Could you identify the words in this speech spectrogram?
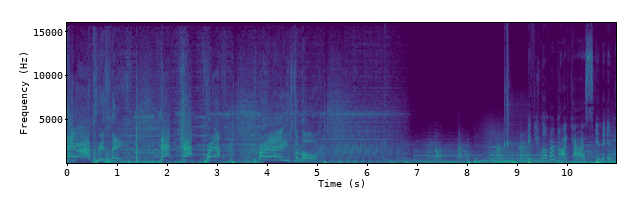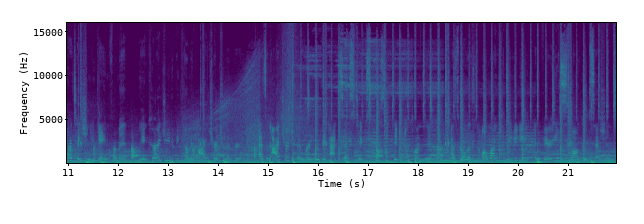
Everything that hath breath praise the Lord. If you love our podcast and the impartation you gain from it, we encourage you to become an iChurch member. As an iChurch member, you'll get access to exclusive digital content, as well as an online community and various small group sessions.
